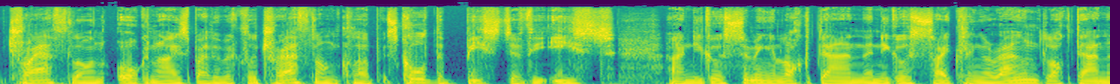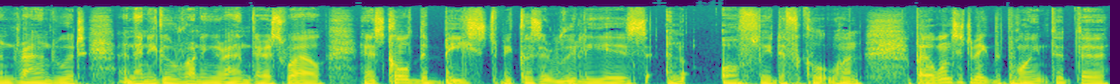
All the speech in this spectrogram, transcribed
triathlon organised by the Wicklow Triathlon Club. It's called the Beast of the East, and you go swimming in Lough then you go cycling around Lough and Roundwood, and then you go running around there as well. And it's called the Beast because it really is an awfully difficult one. But I wanted to make the point that the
